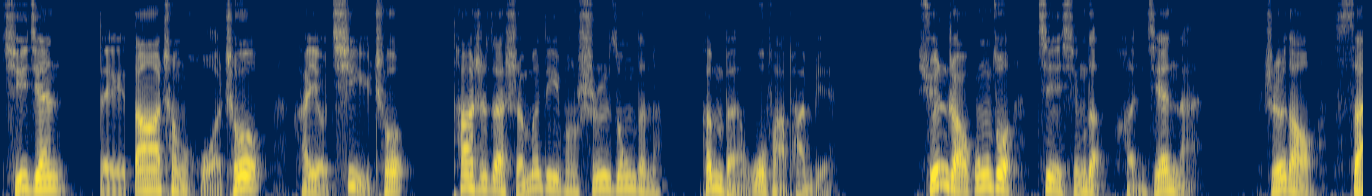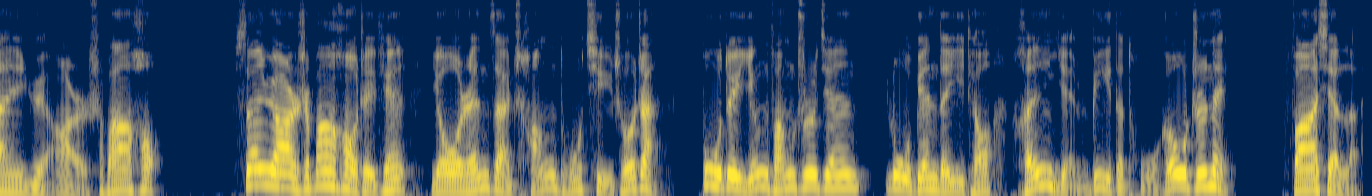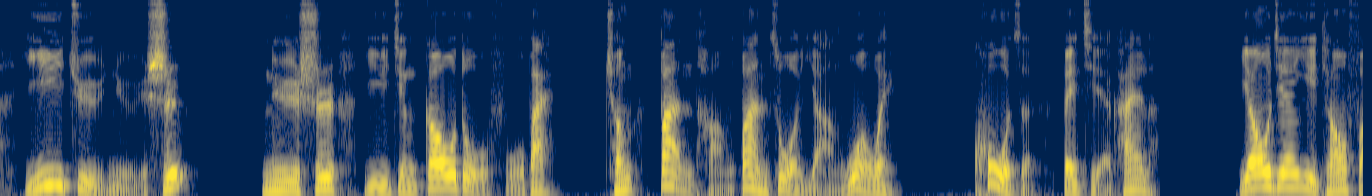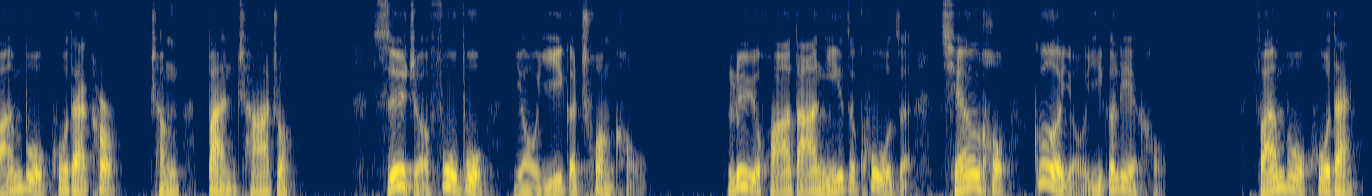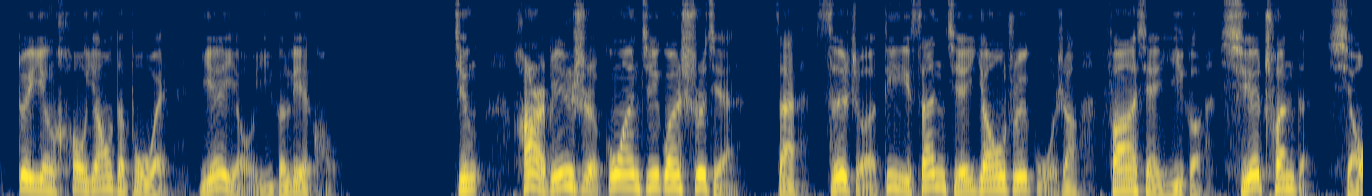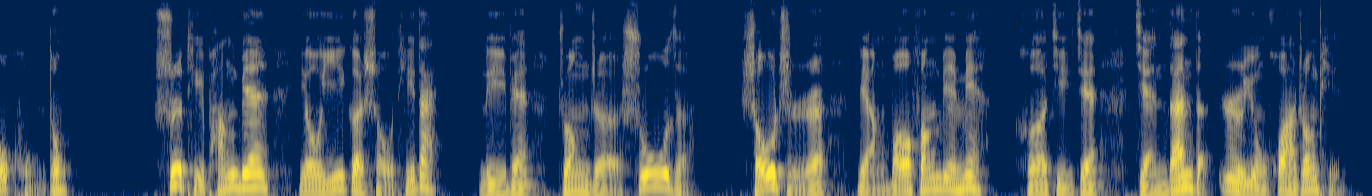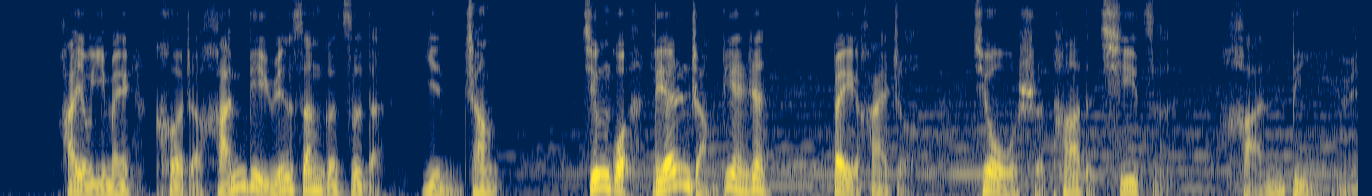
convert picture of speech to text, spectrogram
期间得搭乘火车，还有汽车。他是在什么地方失踪的呢？根本无法判别，寻找工作进行的很艰难。直到三月二十八号，三月二十八号这天，有人在长途汽车站、部队营房之间路边的一条很隐蔽的土沟之内，发现了一具女尸。女尸已经高度腐败，呈。半躺半坐仰卧位，裤子被解开了，腰间一条帆布裤带扣呈半叉状，死者腹部有一个创口，绿华达呢子裤子前后各有一个裂口，帆布裤带对应后腰的部位也有一个裂口。经哈尔滨市公安机关尸检。在死者第三节腰椎骨上发现一个斜穿的小孔洞，尸体旁边有一个手提袋，里边装着梳子、手纸、两包方便面和几件简单的日用化妆品，还有一枚刻着“韩碧云”三个字的印章。经过连长辨认，被害者。就是他的妻子韩碧云。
